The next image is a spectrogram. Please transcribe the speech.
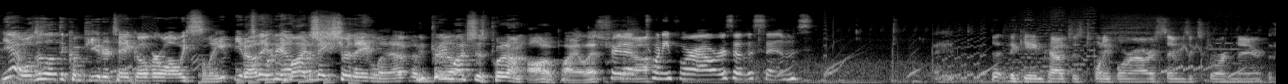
Yeah, we'll just let the computer take over while we sleep. You know, It's they pretty much- make sure they live. We pretty uh, much just put it on autopilot. Straight Yeah. up 24 hours of The Sims. the, the game couch is 24 hour Sims extraordinaire.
